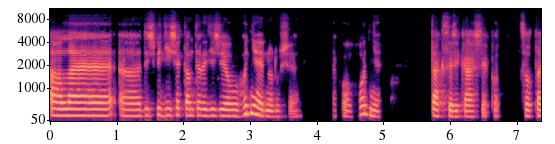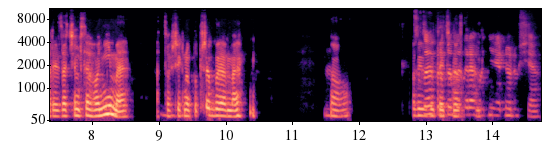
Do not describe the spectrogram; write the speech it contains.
Ale uh, když vidíš, jak tam ty lidi žijou hodně jednoduše, jako hodně, tak si říkáš, jako co tady, za čím se honíme a co všechno potřebujeme. No. To je pro tebe teda hodně jednoduše?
